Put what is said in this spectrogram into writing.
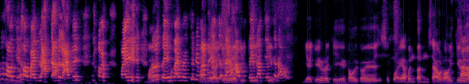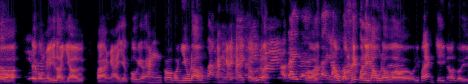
Nó thôi vậy thôi mày làm tao mày làm đi. Thôi mày đưa tiền mày mày cứ đi bán giờ cho tao không chị- tiền tao kiếm cho nổi giờ chủ yếu là chị coi coi sức khỏe bệnh tình sao thôi chứ ờ, theo con nghĩ là giờ bà ngày giờ cô giờ ăn có bao nhiêu đâu? Ăn ngày hai cử rồi. Ở đây là rồi ở đây đâu cần rồi. thiết phải đi đâu đâu ờ, đi bán chi nữa rồi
